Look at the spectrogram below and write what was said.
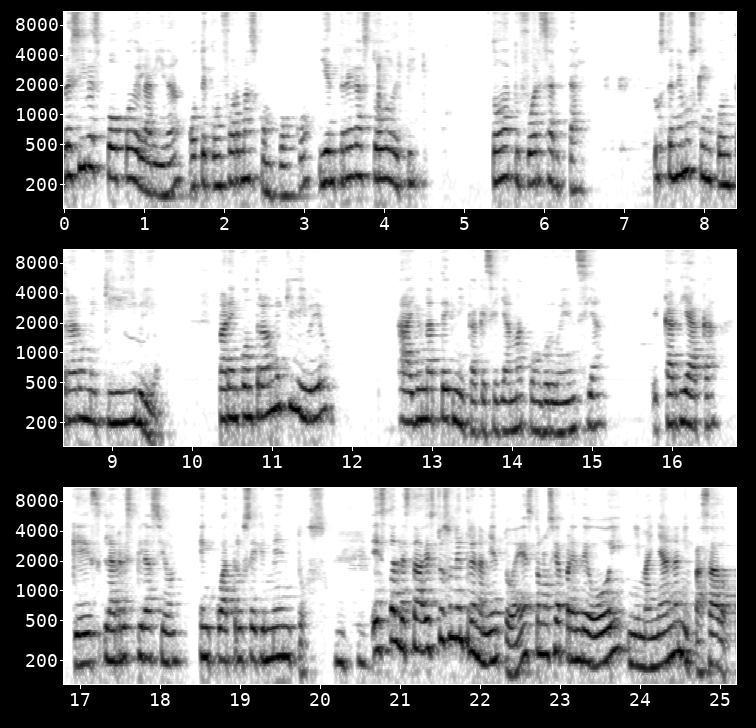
recibes poco de la vida o te conformas con poco y entregas todo de ti, toda tu fuerza vital. Pues tenemos que encontrar un equilibrio. Para encontrar un equilibrio hay una técnica que se llama congruencia eh, cardíaca, que es la respiración en cuatro segmentos. Esta esto es un entrenamiento, ¿eh? esto no se aprende hoy, ni mañana, ni pasado.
